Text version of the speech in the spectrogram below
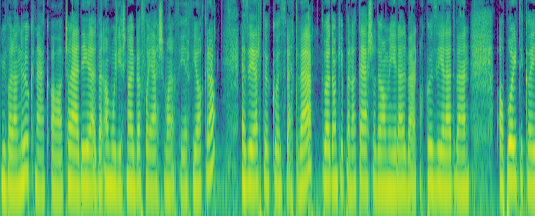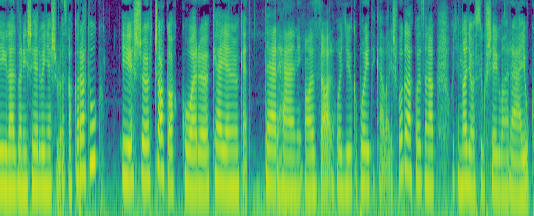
mivel a nőknek a családi életben amúgy is nagy befolyása van a férfiakra, ezért közvetve tulajdonképpen a társadalmi életben, a közéletben, a politikai életben is érvényesül az akaratuk, és csak akkor kelljen őket terhelni azzal, hogy ők a politikával is foglalkozzanak, hogyha nagyon szükség van rájuk.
